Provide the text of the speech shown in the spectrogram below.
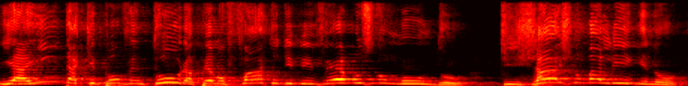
E ainda que porventura, pelo fato de vivermos no mundo que jaz no maligno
